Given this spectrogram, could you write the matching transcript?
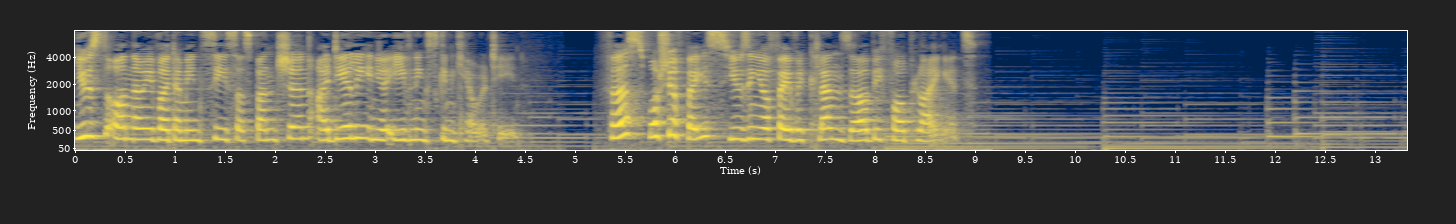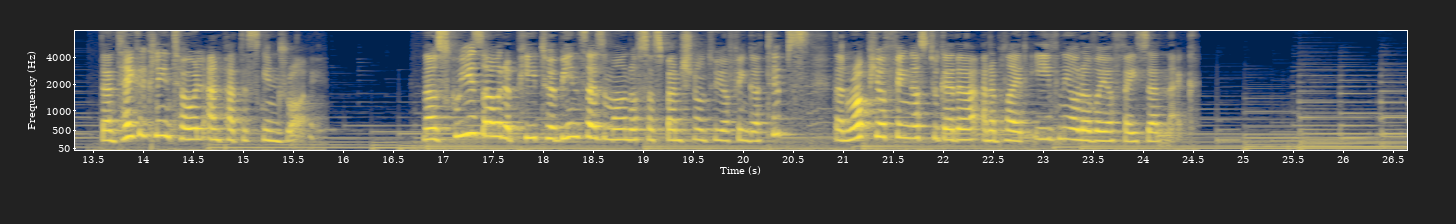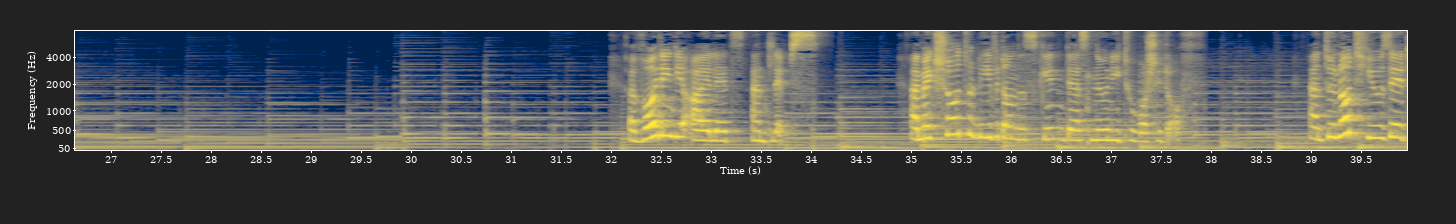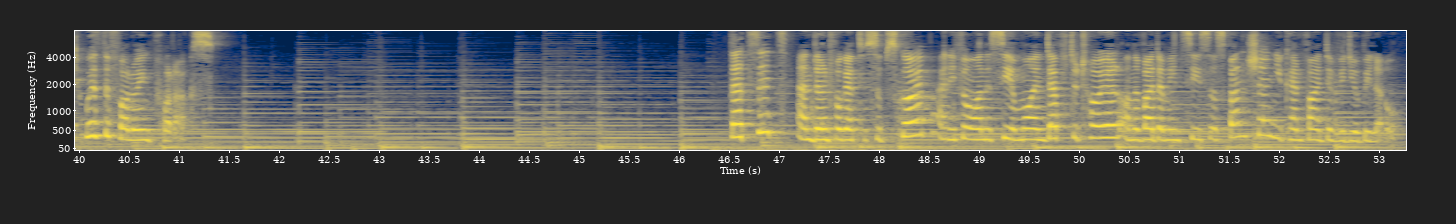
Use the ordinary vitamin C suspension, ideally in your evening skincare routine. First, wash your face using your favorite cleanser before applying it. Then take a clean towel and pat the skin dry. Now squeeze out a pea to a bean-sized amount of suspension onto your fingertips, then rub your fingers together and apply it evenly all over your face and neck. Avoiding the eyelids and lips. And make sure to leave it on the skin, there's no need to wash it off. And do not use it with the following products. That's it, and don't forget to subscribe, and if you want to see a more in-depth tutorial on the vitamin C suspension, you can find the video below.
